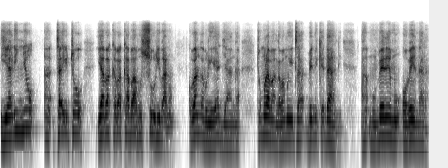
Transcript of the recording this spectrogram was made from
yali nnyo uh, taito y'abakabaka ba busuuli bano. Kubanga buli eyajjanga tumulaba nga bamuyita benikedadi uh, mu mbeera emu oba endala.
